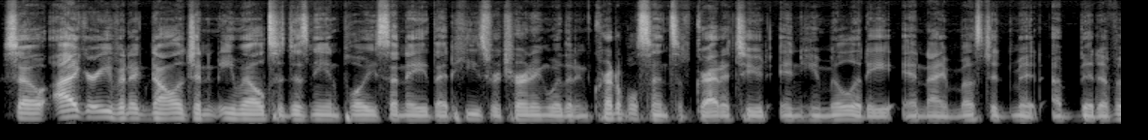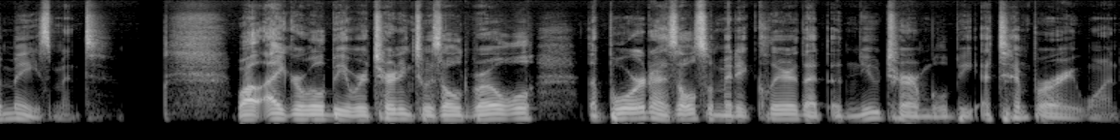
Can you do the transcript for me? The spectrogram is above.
So Iger even acknowledged in an email to Disney employees Sunday that he's returning with an incredible sense of gratitude and humility, and I must admit, a bit of amazement. While Iger will be returning to his old role, the board has also made it clear that the new term will be a temporary one.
